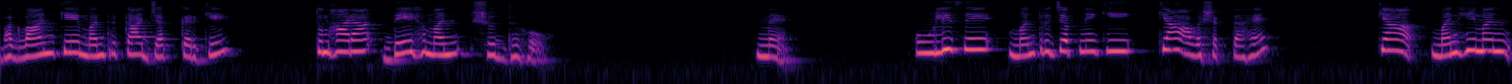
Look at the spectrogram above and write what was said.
भगवान के मंत्र का जप करके तुम्हारा देह मन शुद्ध हो। मैं, उंगली से मंत्र जपने की क्या आवश्यकता है? क्या मन ही मन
